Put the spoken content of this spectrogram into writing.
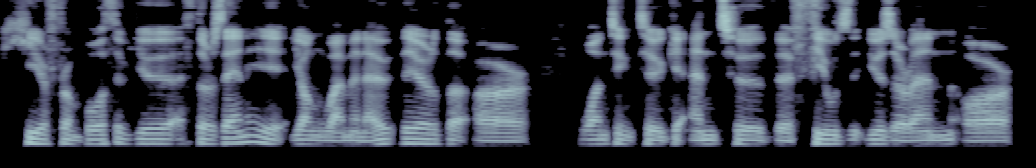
hear from both of you if there's any young women out there that are wanting to get into the fields that you are in, or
